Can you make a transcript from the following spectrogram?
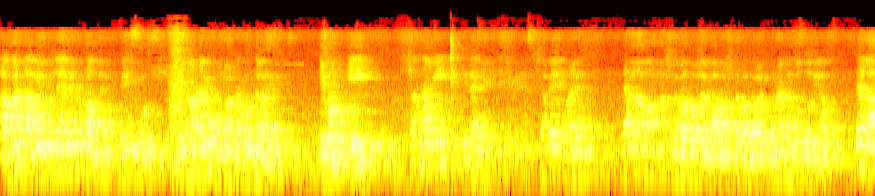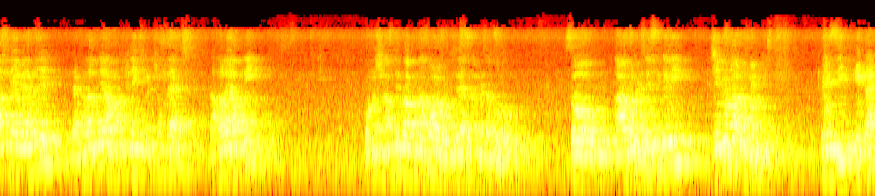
আমার দাবি অনুযায়ী আমি হোমওয়ার্কটা করতে পারি এবং এই সাথে আমি কোনো একটা তথ্য দিলাম। দেখা যে, দেখালাম যে আমাকে যদি এক্সপেকশন দেন তাহলে আপনি কোনো শাস্তি পাবো না পরবর্তীতে করব। সো আর্গুমেন্ট বেসিক্যালি যে কোনো আর্গুমেন্ট বেসিক এটাই।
